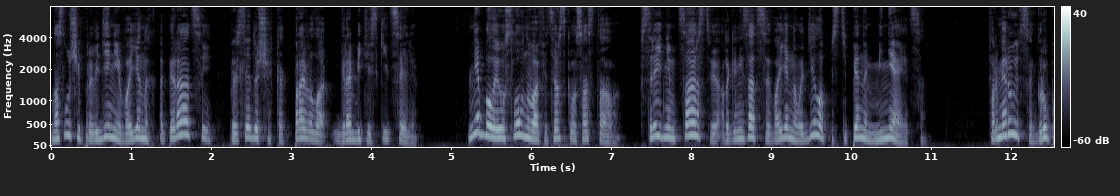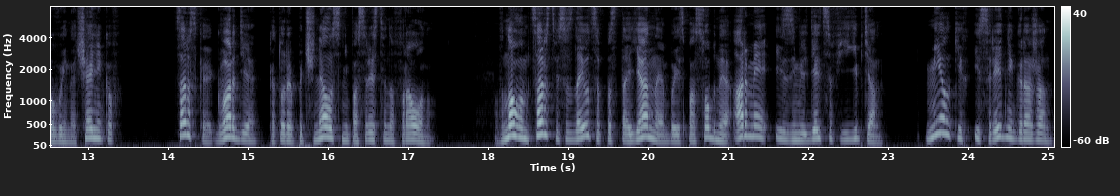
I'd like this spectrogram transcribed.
на случай проведения военных операций, преследующих, как правило, грабительские цели. Не было и условного офицерского состава. В Среднем Царстве организация военного дела постепенно меняется. Формируется группа военачальников, царская гвардия, которая подчинялась непосредственно фараону. В Новом Царстве создается постоянная боеспособная армия из земледельцев-египтян, мелких и средних горожан,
